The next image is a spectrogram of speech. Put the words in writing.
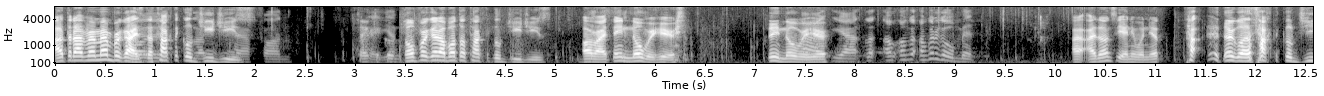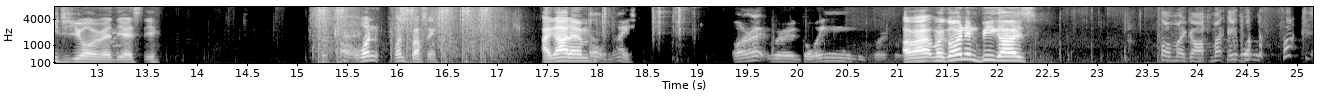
After that, remember guys, Oh, the yeah, tactical let's GGs. Have fun. Yeah. Don't forget about the tactical GGs. All right, they know we're here. They know we're Alright, here. Yeah, I'm, I'm, I'm gonna go mid. I, I don't see anyone yet. there go the tactical GG already. I see. Okay. One one crossing. I got him. Oh, nice. All right, we're going. We're going. All right, we're going in B, guys. Oh my god, my hey, what the fuck is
